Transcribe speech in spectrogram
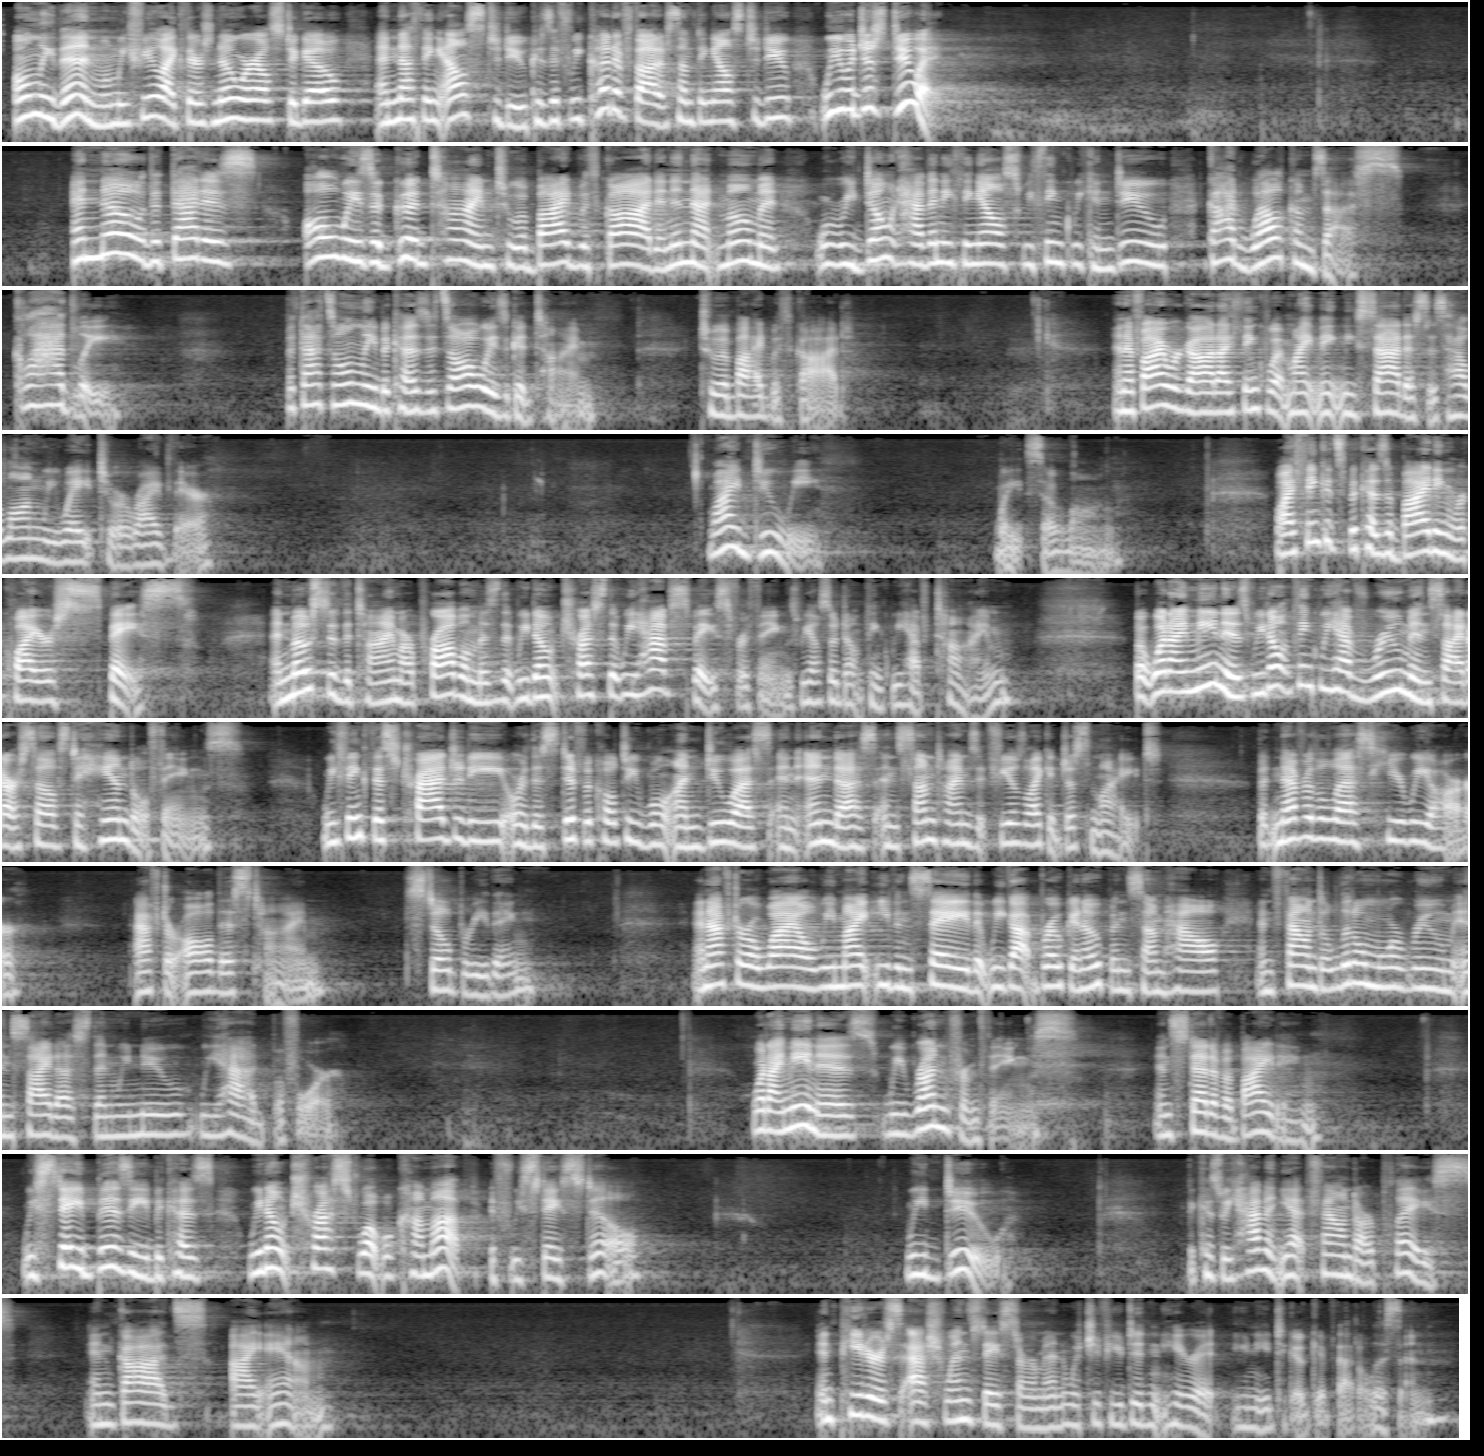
Only then, when we feel like there's nowhere else to go and nothing else to do, because if we could have thought of something else to do, we would just do it. And know that that is always a good time to abide with God. And in that moment where we don't have anything else we think we can do, God welcomes us gladly. But that's only because it's always a good time to abide with God. And if I were God, I think what might make me saddest is how long we wait to arrive there. Why do we wait so long? Well, I think it's because abiding requires space. And most of the time, our problem is that we don't trust that we have space for things. We also don't think we have time. But what I mean is, we don't think we have room inside ourselves to handle things. We think this tragedy or this difficulty will undo us and end us, and sometimes it feels like it just might. But nevertheless, here we are after all this time, still breathing. And after a while, we might even say that we got broken open somehow and found a little more room inside us than we knew we had before. What I mean is, we run from things instead of abiding. We stay busy because we don't trust what will come up if we stay still. We do because we haven't yet found our place in God's I am. In Peter's Ash Wednesday sermon, which if you didn't hear it, you need to go give that a listen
